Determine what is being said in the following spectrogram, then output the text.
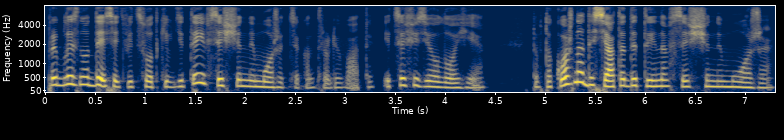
приблизно 10% дітей все ще не можуть це контролювати. І це фізіологія. Тобто кожна десята дитина все ще не може.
